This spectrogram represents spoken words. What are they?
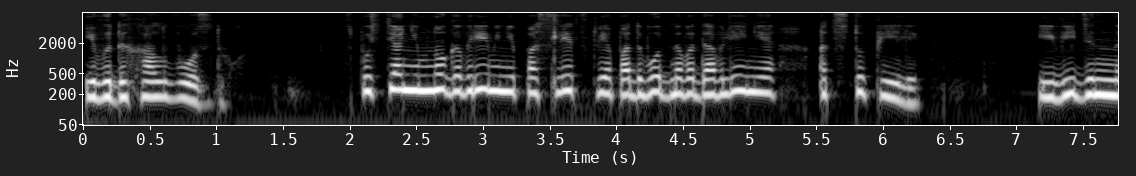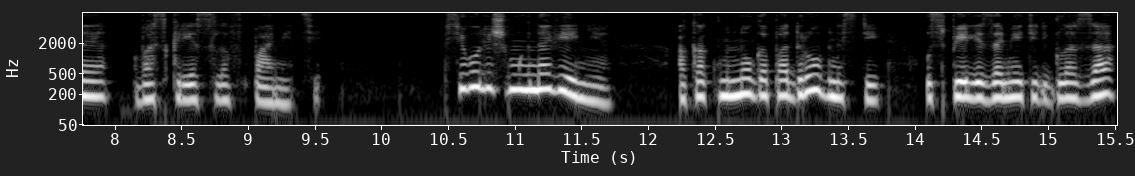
и выдыхал воздух. Спустя немного времени последствия подводного давления отступили, и виденное воскресло в памяти. Всего лишь мгновение, а как много подробностей успели заметить глаза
